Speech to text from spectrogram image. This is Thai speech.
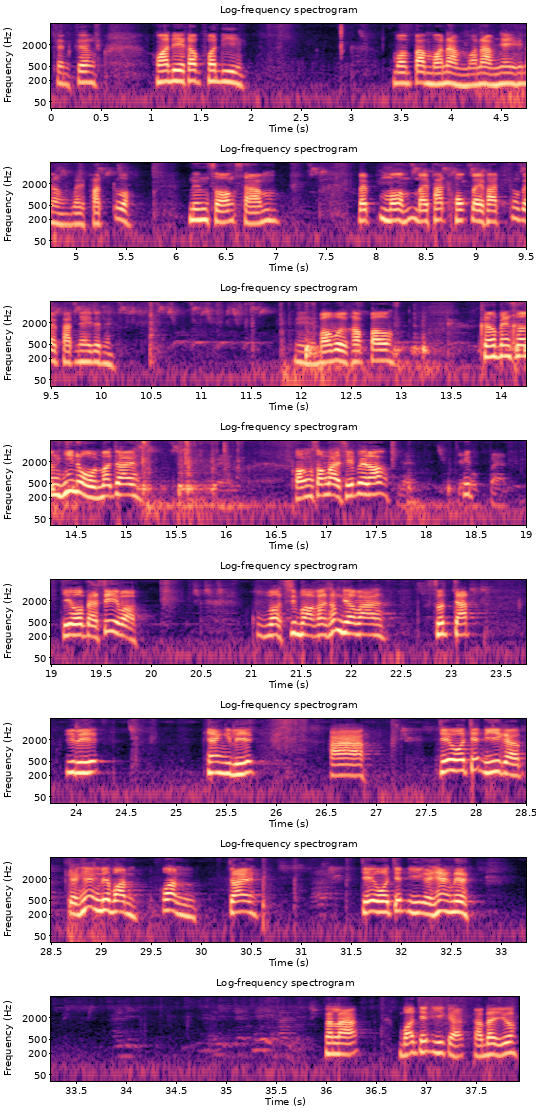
เส้นเครื่องหัวดีครับหัวดีมอนปั๊มหมอนำหมอนำใหญ่พี่น้องใบพัดตัวหนึ่งสองสาม ใบหมอใบพัดหกใบพัดก็ใบพัดไงตัวนี้นี่เบาเวอร์ครับเป่าเครื่องเป็นเครื่องฮิโนมาใจของสองร้อยสิบเลยเนาะเจ็ดแปดจีโอแปดซี่ป่ะบอกสิบอกกันทั้งเดียวมาสุดจัดอีหลีแห้งอีหลีอ่าจีโอเจ็ดอีกับกับแห้งได้บอลก้อนใจจีโอเจ็ดอีกับแห้งเด้นั่นละ บอลเจ็ดอีกับกับได้อยู่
